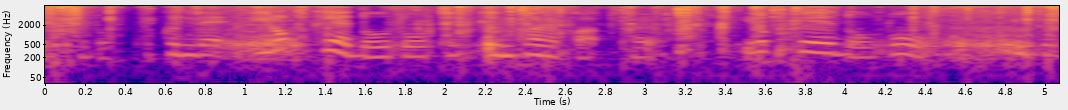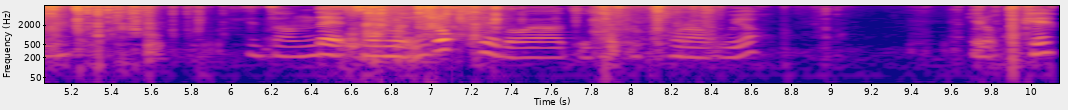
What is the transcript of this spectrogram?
이렇게 넣고 근데 이렇게 넣어도 되게 괜찮을 것 같아요. 이렇게 넣어도 좀 괜찮은데 저는 이렇게 넣어야지 더 좋더라고요. 이렇게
